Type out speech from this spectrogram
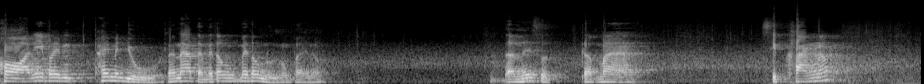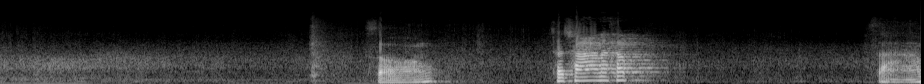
คอนี่ไปให้มันอยู่แล้วหน้าแต่ไม่ต้องไม่ต้องหนุนลงไปเนาะดันให้สุดกลับมาสิบครั้งเนาะ สองช้าๆนะครับสาม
